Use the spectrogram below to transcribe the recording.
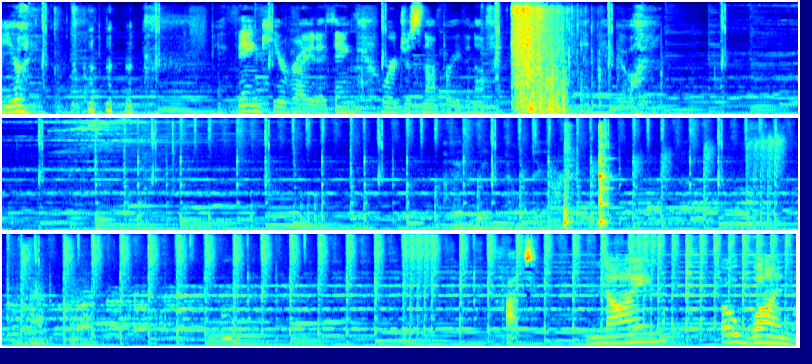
You. I think you're right. I think we're just not brave enough. And go. Know what they are. Hmm. Hot. 901.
